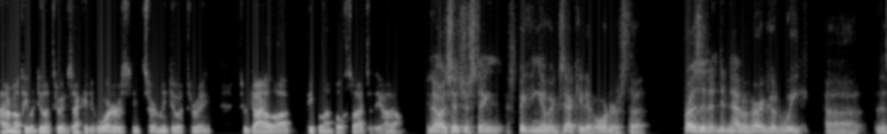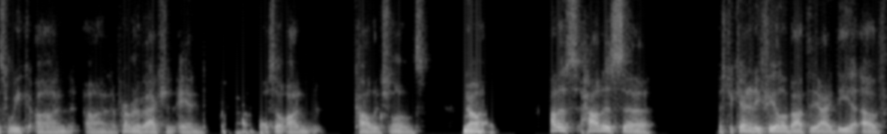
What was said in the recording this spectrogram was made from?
I don't know if he would do it through executive orders. He'd certainly do it through through dialogue, people on both sides of the aisle. You know, it's interesting. Speaking of executive orders, the president didn't have a very good week uh, this week on on affirmative action and also on college loans. No. Uh, how does how does uh, Mr. Kennedy feel about the idea of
